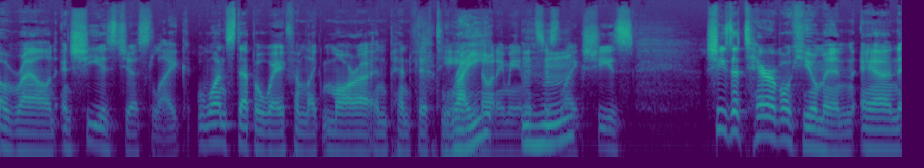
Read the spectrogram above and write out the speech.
Around and she is just like one step away from like Maura and Pen 15 Right. you know what I mean it's just Mhm. like she's she's a terrible human and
